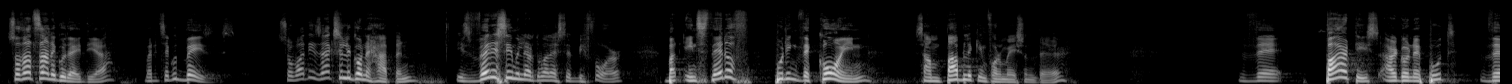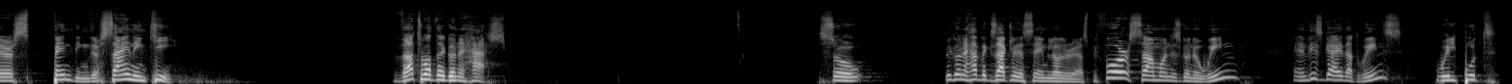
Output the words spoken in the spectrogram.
So that's not a good idea, but it's a good basis. So what is actually going to happen is very similar to what I said before, but instead of putting the coin, some public information there, the parties are going to put their spending, their signing key. That's what they're going to hash. So we're going to have exactly the same lottery as before. Someone is going to win, and this guy that wins will put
